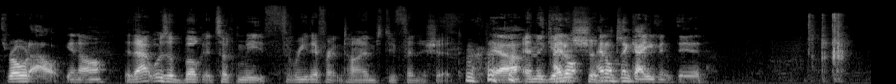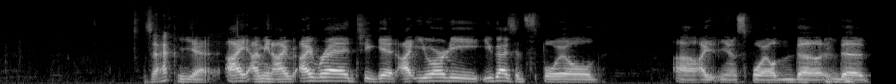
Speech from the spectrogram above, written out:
throat out. You know, That was a book. It took me three different times to finish it. yeah. And again, I don't. shouldn't. I don't think I even did. Zach, Yeah, I, I mean, I, I read to get. I, you already, you guys had spoiled. Uh, I, you know, spoiled the the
